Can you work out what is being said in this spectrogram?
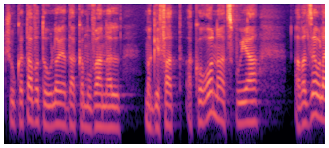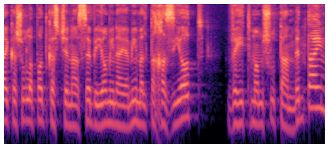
כשהוא כתב אותו הוא לא ידע כמובן על מגפת הקורונה הצפויה, אבל זה אולי קשור לפודקאסט שנעשה ביום מן הימים על תחזיות והתממשותן. בינתיים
